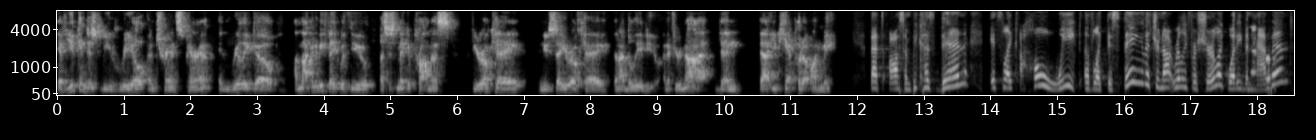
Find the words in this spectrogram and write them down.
if you can just be real and transparent and really go, I'm not going to be fake with you. Let's just make a promise. If you're okay and you say you're okay, then I believe you. And if you're not, then that you can't put it on me that's awesome because then it's like a whole week of like this thing that you're not really for sure like what even happened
